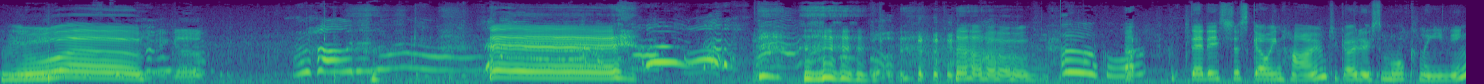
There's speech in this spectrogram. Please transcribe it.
Whoa. There you go. I'm holding on. Hey. oh. Oh, cool. Daddy's just going home to go do some more cleaning.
